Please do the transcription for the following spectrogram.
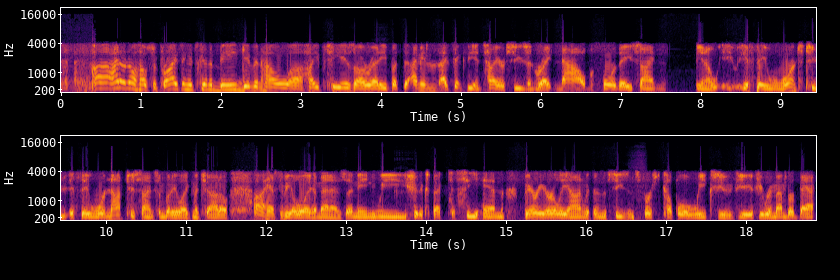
Uh, I don't know how surprising it's going to be, given how uh, hyped he is already. But I mean, I think the entire season right now, before they sign you know, if they weren't to, if they were not to sign somebody like Machado, uh, it has to be Eloy Jimenez. I mean, we should expect to see him very early on within the season's first couple of weeks. If you, if you remember back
